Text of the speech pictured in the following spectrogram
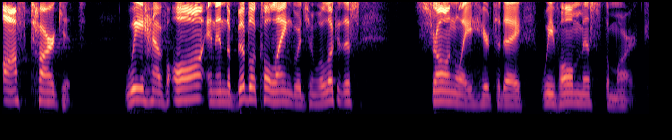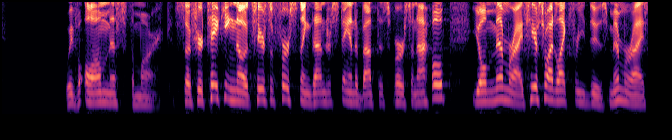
off target. We have all, and in the biblical language, and we'll look at this strongly here today, we've all missed the mark. We've all missed the mark. So, if you're taking notes, here's the first thing to understand about this verse, and I hope you'll memorize. Here's what I'd like for you to do is memorize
